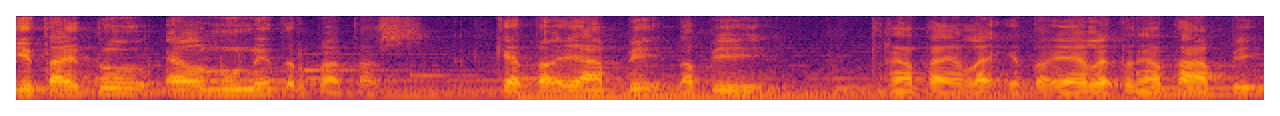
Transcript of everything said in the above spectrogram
kita itu ilmu ini terbatas ketok api tapi ternyata elek ketok elek ternyata api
